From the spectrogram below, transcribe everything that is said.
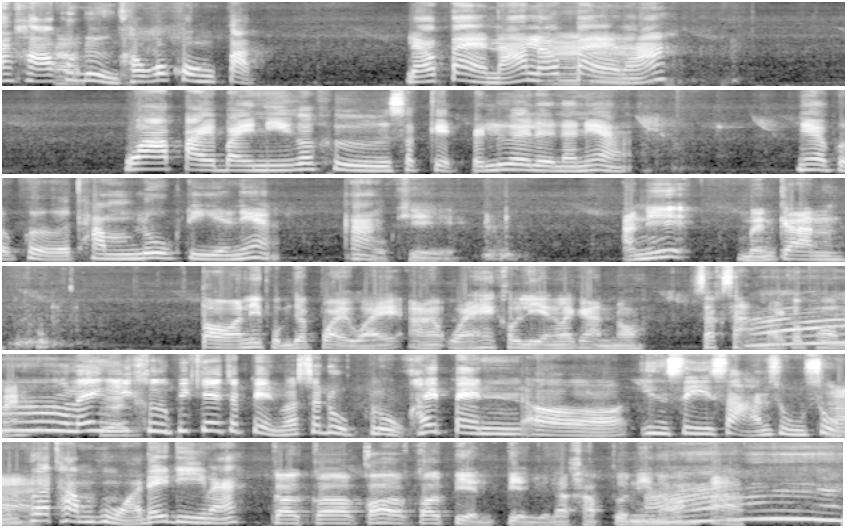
นะคะครับคนอื่นเขาก็คงตัด แล้วแต่นะ แล้วแต่นะ ว่าไปใบนี้ก็คือสะเก็ดไปเรื่อยเลยนะเนี่ย เนี่ยเผลอๆทำลูกดีนะเนี่ยอะโอเค อันนี้เหมือนกัน ตอนนี้ผมจะปล่อยไว้อะไว้ให้เขาเลี้ยงแล้วกันเนาะสักสามใบก็พอไหมาวแล้วอย่างนี้คือพี่เก้จะเปลี่ยนวัสดุปลูกให้เป็นเอ่ออินทรีย์สารสูงใช่ๆเพื่อทำหัวได้ดีไหมก็ก็ก็ก็เปลี่ยนเปลี่ยนอยู่แล้วครับ ตัวนี้เนาะอ่าอะ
